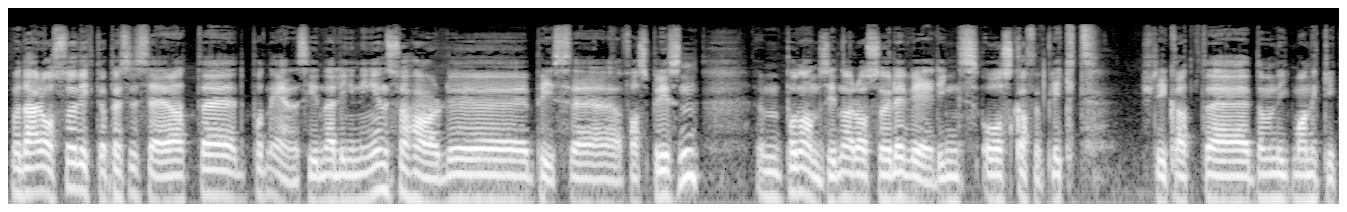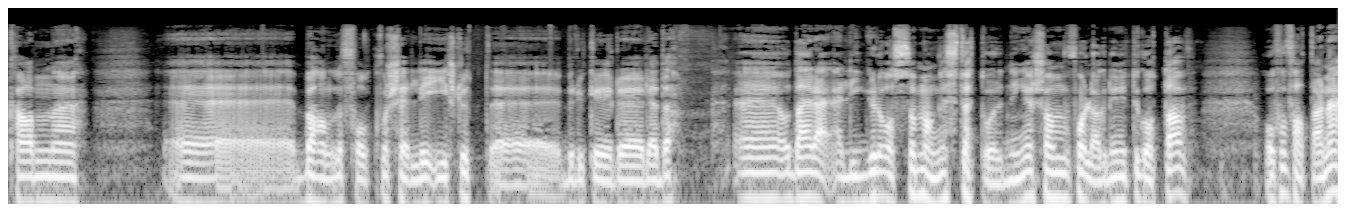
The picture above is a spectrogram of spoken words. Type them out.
Men det er også viktig å presisere at eh, på den ene siden av ligningen så har du pris, fastprisen. Mm, på den andre siden har du også leverings- og skaffeplikt. Slik at eh, man ikke kan eh, behandle folk forskjellig i sluttbrukerleddet. Og Der ligger det også mange støtteordninger som forlagene nyter godt av. Og forfatterne,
